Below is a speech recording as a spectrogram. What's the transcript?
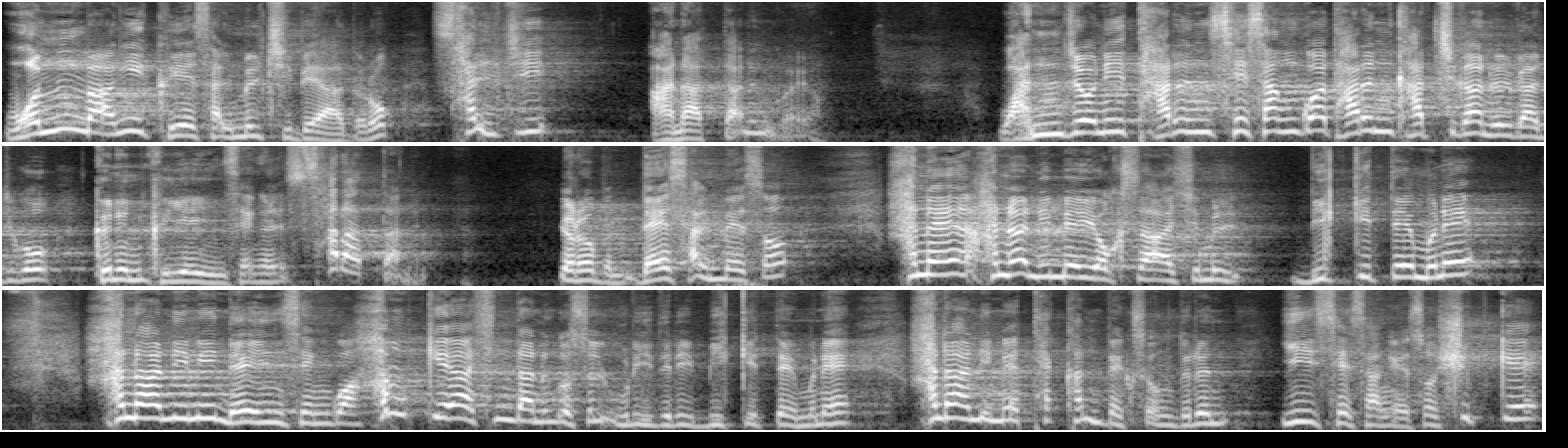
원망이 그의 삶을 지배하도록 살지 않았다는 거예요. 완전히 다른 세상과 다른 가치관을 가지고 그는 그의 인생을 살았다는 거예요. 여러분, 내 삶에서 하나님의 역사하심을 믿기 때문에 하나님이 내 인생과 함께 하신다는 것을 우리들이 믿기 때문에 하나님의 택한 백성들은 이 세상에서 쉽게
